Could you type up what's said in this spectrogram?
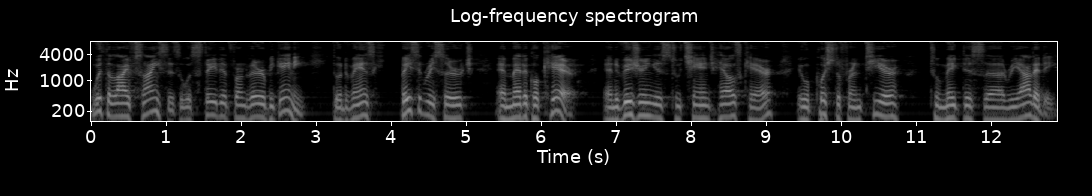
with the life sciences. It was stated from the very beginning to advance basic research and medical care. And the vision is to change healthcare. It will push the frontier to make this uh, reality.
